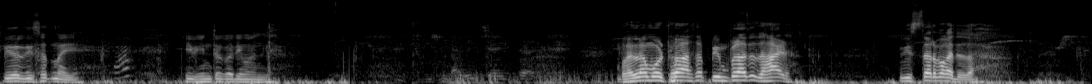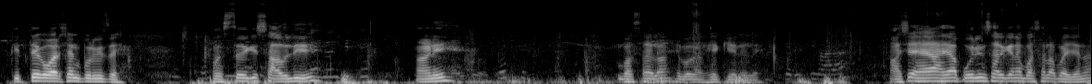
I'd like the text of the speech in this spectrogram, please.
क्लिअर दिसत नाही आहे ही भिंत कधी बांधली? भलं मोठं असं पिंपळाचं झाड. विस्तार बघा त्याचा. कित्येक वर्षांपूर्वीच आहे. मस्तपैकी सावली आणि बसायला हे बघा हे केलेलं आहे. अशा ह्या ह्या पोरींसारख्या बसायला पाहिजे ना.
